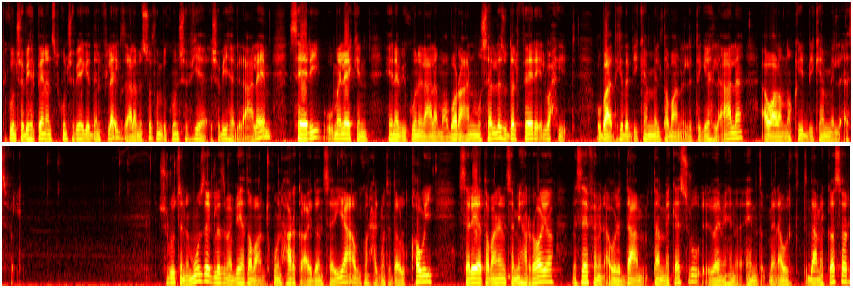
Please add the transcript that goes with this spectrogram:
بيكون شبيه البينانس بيكون شبيهة جدا الفلاجز علم السفن بيكون شبيهة شبيهة للأعلام ساري ولكن هنا بيكون العلم عبارة عن مثلث وده الفارق الوحيد. وبعد كده بيكمل طبعا الاتجاه لأعلى أو على النقيض بيكمل لأسفل. شروط النموذج لازم قبلها طبعا تكون حركة أيضا سريعة ويكون حجم التداول قوي. سريع طبعا هنا بنسميها الراية. مسافة من أول الدعم تم كسره زي ما هنا هنا من أول دعم اتكسر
